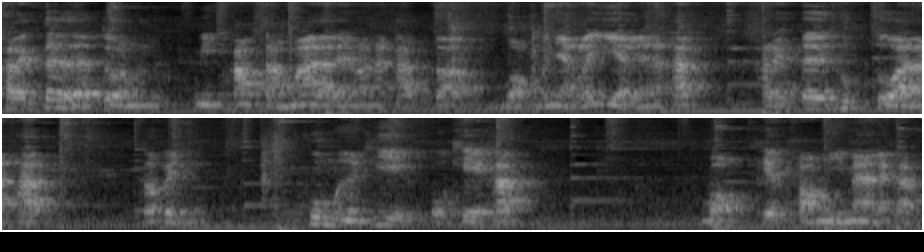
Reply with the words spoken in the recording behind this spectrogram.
คาแรคเตอร์แต่ละตัวมีความสามารถอะไรบ้างนะครับ ก็บอกมาอย่างละเอียดเลยนะครับคาแรคเตอร์ทุกตัวนะครับ ก็เป็นคู่มือที่โอเคครับ บอกเพียบพร้อมมีมากเลยครับ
